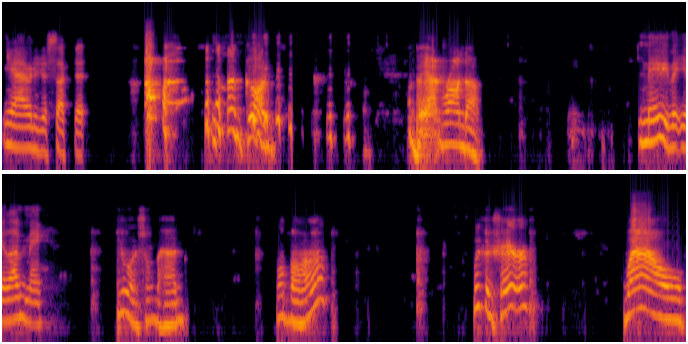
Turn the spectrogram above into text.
Yeah, I would have just sucked it. Oh, my God. Bad Rhonda. Maybe, but you love me. You are so bad. Well, Donna, we can share. Wow.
